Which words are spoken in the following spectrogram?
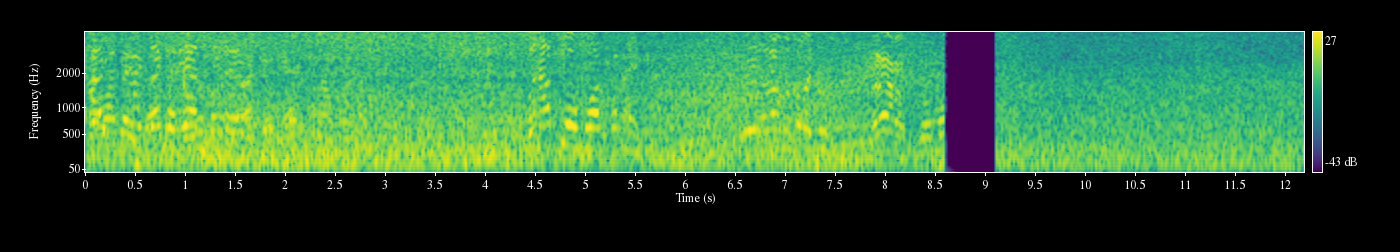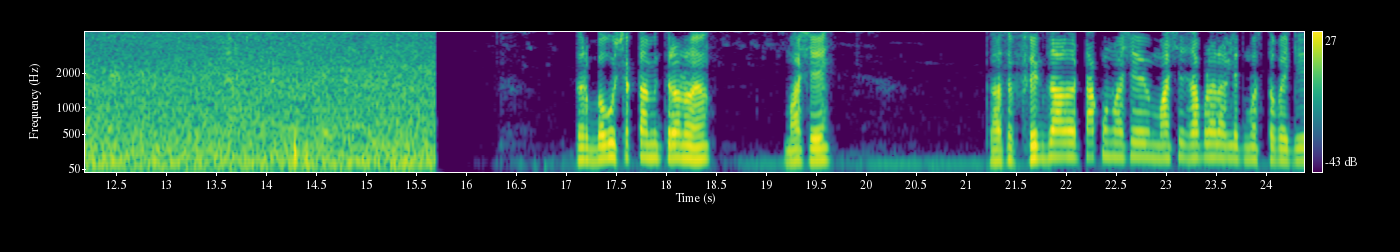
आईच्या घरी आणली नाही. पण आज सोमवार पण आहे तर बघू शकता मित्रांनो हे मासे. तर असं फेक जाळं टाकून मासे मासे सापडायला लागलेत मस्तपैकी.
